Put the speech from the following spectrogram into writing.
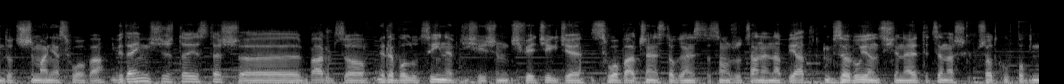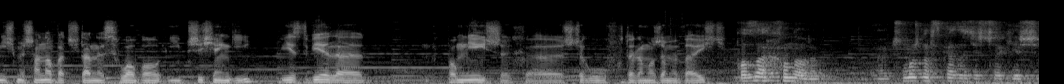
do trzymania słowa. I wydaje mi się, że to jest też e, bardzo rewolucyjne w dzisiejszym świecie, gdzie słowa często gęsto są rzucane na wiatr. Wzorując się na etyce naszych przodków, powinniśmy szanować dane słowo i przysięgi. Jest wiele pomniejszych e, szczegółów, w które możemy wejść. Poza honorem E, Czy można wskazać jeszcze jakieś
